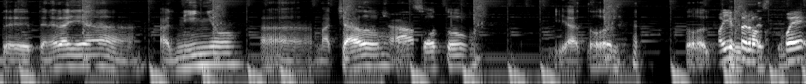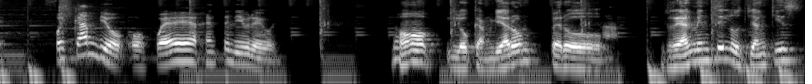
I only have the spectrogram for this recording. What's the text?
De tener ahí al niño, a Machado, a Soto y a todo el. Todo Oye, pero ¿fue, ¿fue cambio o fue agente libre, güey? No, lo cambiaron, pero ah. realmente los Yankees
